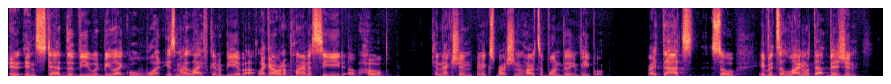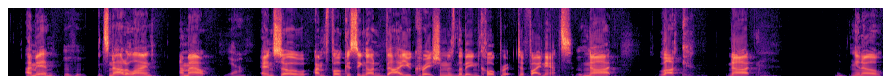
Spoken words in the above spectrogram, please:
instead the view would be like, well, what is my life going to be about? Like, I want to plant a seed of hope, connection, and expression in the hearts of 1 billion people right? That's so if it's aligned with that vision, I'm in. If it's not aligned, I'm out. Yeah. And so I'm focusing on value creation as the main culprit to finance, mm-hmm. not luck, not, you know,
